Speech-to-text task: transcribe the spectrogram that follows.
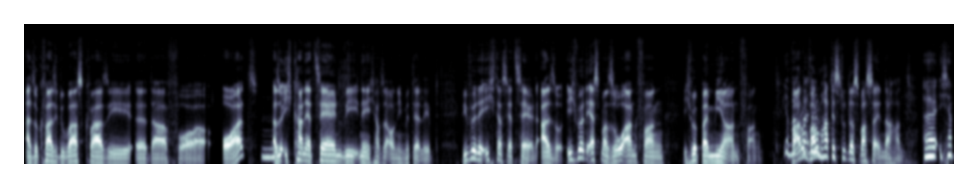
also quasi, du warst quasi äh, da vor Ort. Mhm. Also ich kann erzählen, wie, nee, ich habe es auch nicht miterlebt. Wie würde ich das erzählen? Also, ich würde erstmal so anfangen, ich würde bei mir anfangen. Ja, wa- Warum, wa- warum hattest du das Wasser in der Hand? Äh, ich habe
